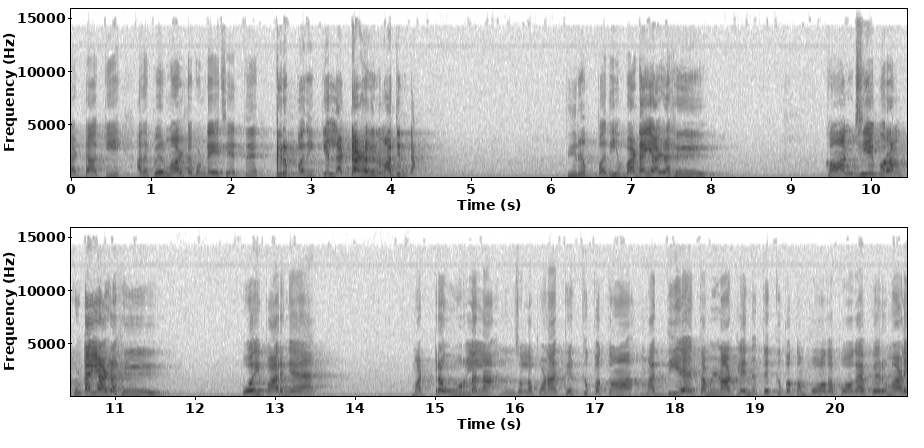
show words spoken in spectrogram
லட்டாக்கி அதை பெருமாள்கிட்ட கொண்டைய சேர்த்து திருப்பதிக்கு லட்டழகுன்னு மாத்தி விட்டான் திருப்பதி வடை அழகு காஞ்சிபுரம் குடை அழகு போய் பாருங்க மற்ற ஊர்லலாம் சொல்ல போனா தெற்கு பக்கம் மத்திய தமிழ்நாட்டிலேருந்து தெற்கு பக்கம் போக போக பெருமாளை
